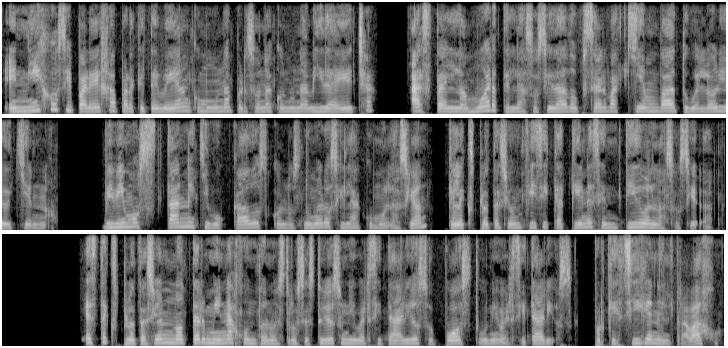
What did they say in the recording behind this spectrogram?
en hijos y pareja para que te vean como una persona con una vida hecha, hasta en la muerte la sociedad observa quién va a tu velorio y quién no. Vivimos tan equivocados con los números y la acumulación que la explotación física tiene sentido en la sociedad. Esta explotación no termina junto a nuestros estudios universitarios o postuniversitarios, porque sigue en el trabajo,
